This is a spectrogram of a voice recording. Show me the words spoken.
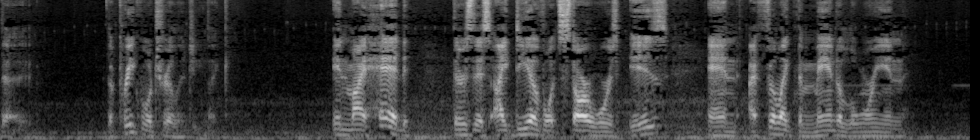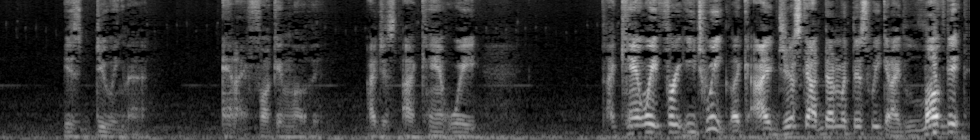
the the prequel trilogy, like in my head, there's this idea of what Star Wars is, and I feel like the Mandalorian is doing that, and I fucking love it. I just I can't wait. I can't wait for each week. Like I just got done with this week, and I loved it,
